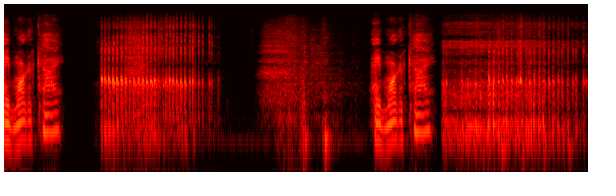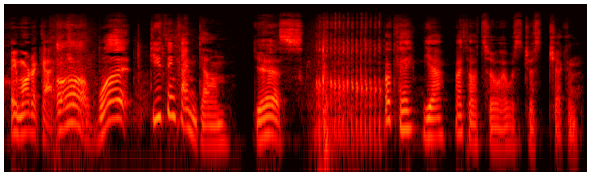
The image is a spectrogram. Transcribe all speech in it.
Hey, Mordecai? Hey, Mordecai? Hey, Mordecai. Ah, what? Do you think I'm dumb? Yes. Okay, yeah, I thought so. I was just checking.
